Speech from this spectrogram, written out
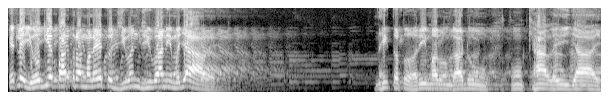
એટલે યોગ્ય પાત્ર મળે તો જીવન જીવવાની મજા આવે. નહીં તો તો હરી મારું ગાડું તું ક્યાં લઈ જાય?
